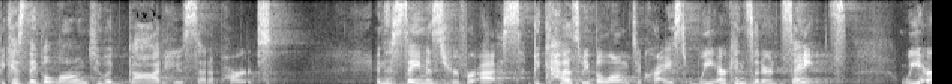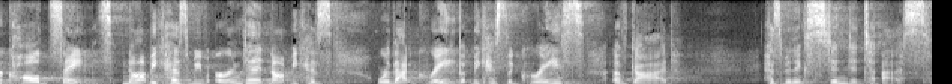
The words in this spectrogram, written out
because they belong to a God who's set apart. And the same is true for us. Because we belong to Christ, we are considered saints. We are called saints, not because we've earned it, not because we're that great, but because the grace of God has been extended to us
